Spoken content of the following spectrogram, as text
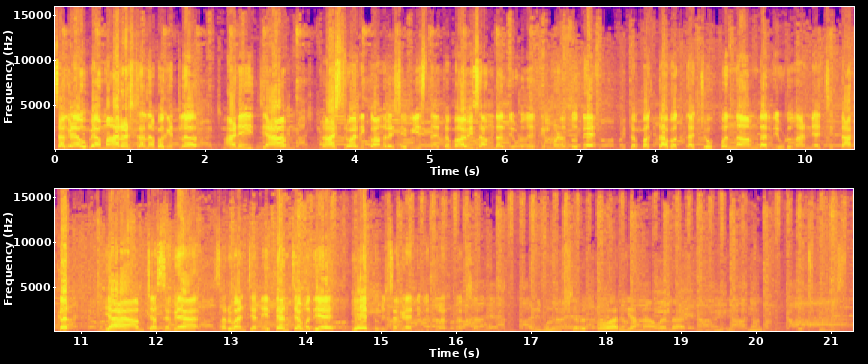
सगळ्या उभ्या महाराष्ट्रानं बघितलं. आणि ज्या राष्ट्रवादी काँग्रेसचे वीस नाही तर बावीस आमदार निवडून येतील म्हणत होते तिथं बघता बघता चोपन्न आमदार निवडून आणण्याची ताकद या आमच्या सगळ्या सर्वांच्या नेत्यांच्या मध्ये आहे. हे तुम्ही सगळ्यांनी मित्रांनो लक्षात घ्या. आणि म्हणून शरद पवार या नावाला दिल्ली देखील दचकून असते.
